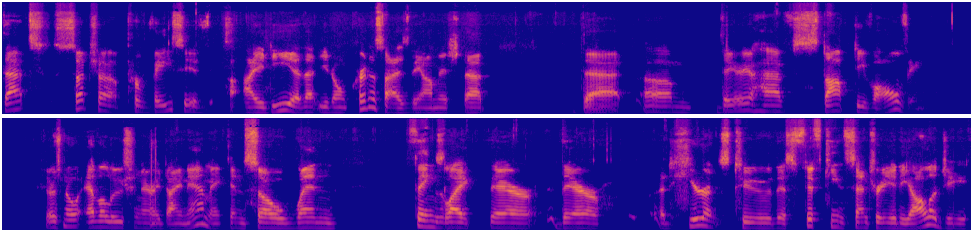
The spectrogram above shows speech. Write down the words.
that's such a pervasive idea that you don't criticize the Amish that that um, they have stopped evolving there's no evolutionary dynamic and so when things like their their adherence to this 15th century ideology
